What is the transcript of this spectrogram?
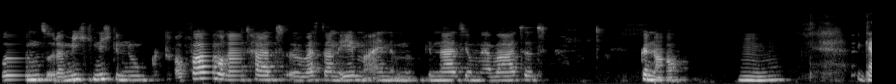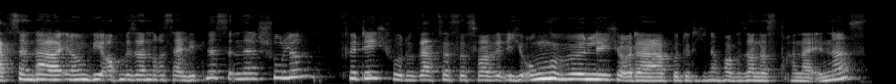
uns oder mich nicht genug darauf vorbereitet hat, äh, was dann eben einen im Gymnasium erwartet. Genau. Mhm. Gab es denn da irgendwie auch ein besonderes Erlebnis in der Schule für dich, wo du sagst, dass das war wirklich ungewöhnlich oder wo du dich nochmal besonders daran erinnerst?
